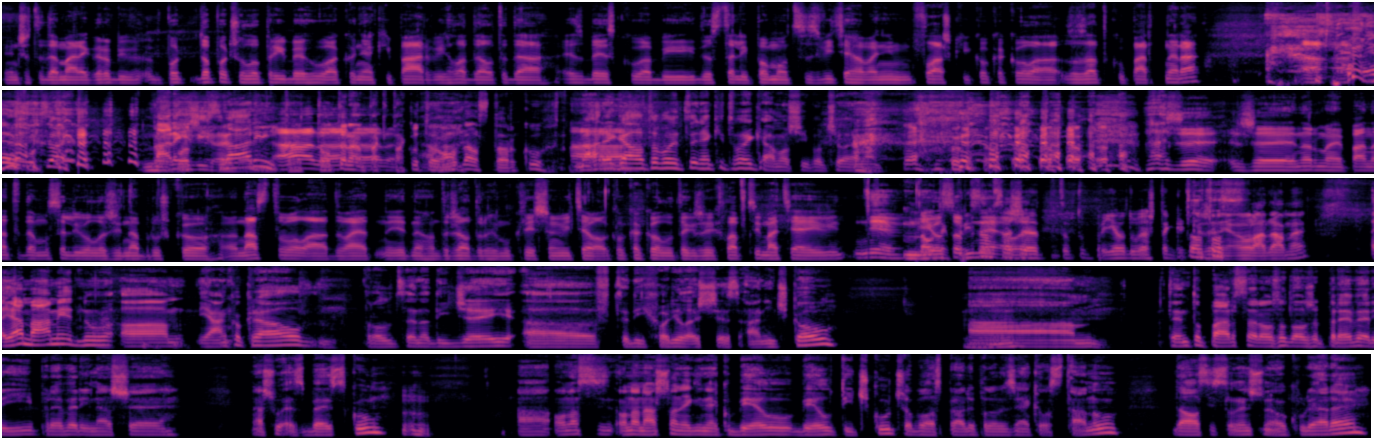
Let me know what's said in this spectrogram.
neviem čo teda Marek robí, po, dopočul o príbehu, ako nejaký pár vyhľadal teda sbs aby dostali pomoc s vyťahovaním flašky Coca-Cola zo zadku partnera. A, a... no, Marek vyzvári? To, toto nám tak, takúto dal storku. Marek, ale to boli to nejakí tvoji kamoši, počúvaj a že, že normálne pána teda museli uložiť na brúško na stôl a dva, jedného držal, druhý mu kliešom vyťahoval Coca-Colu, takže chlapci máte aj, nie no, tak priznám ale... sa, že tú príhodu až tak akože neovládame. A ja mám jednu, um, Janko Král, producent a DJ, a vtedy chodil ešte s Aničkou. Mm-hmm. Tento pár sa rozhodol, že preverí, preverí naše, našu SBS-ku. Mm-hmm. A ona, si, ona našla niekde nejakú bielu, bielu tyčku, čo bola pravdepodobne z nejakého stanu. Dala si slnečné okuliare.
